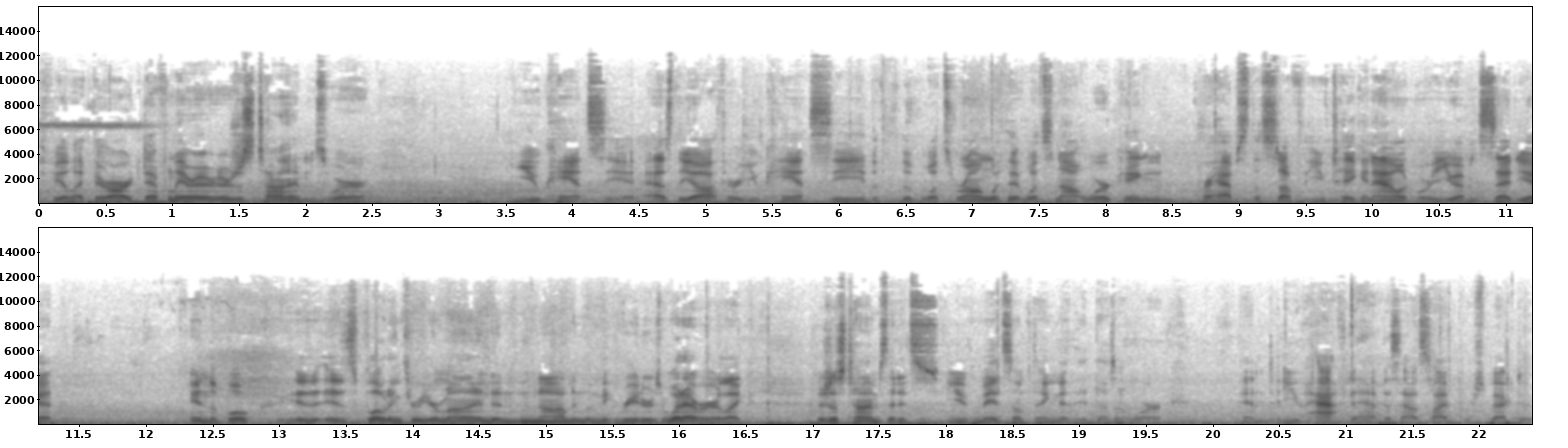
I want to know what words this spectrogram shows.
I feel like there are definitely there's just times where you can't see it as the author. You can't see the, the, what's wrong with it, what's not working. Perhaps the stuff that you've taken out or you haven't said yet in the book is, is floating through your mind and mm-hmm. not in the readers. Whatever. Like, there's just times that it's you've made something that it doesn't work, and you have to have this outside perspective.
